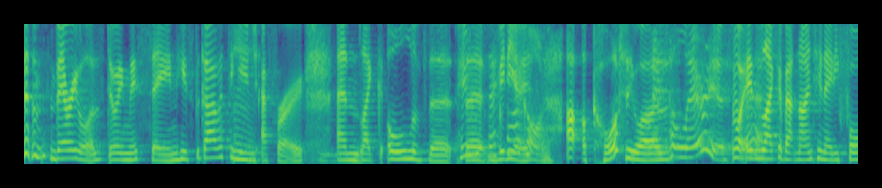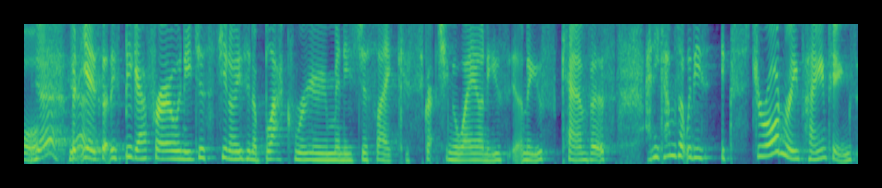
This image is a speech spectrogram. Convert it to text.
there he was doing this scene. He's the guy with the huge afro, and like all of the, Mm. He the was a sex videos. icon. Uh, of course he was. It's hilarious. Well, yeah. in like about 1984. Yeah, But yeah. yeah, he's got this big afro and he just, you know, he's in a black room and he's just like scratching away on his on his canvas and he comes up with these extraordinary paintings.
